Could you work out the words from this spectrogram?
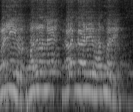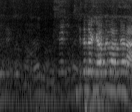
வள்ளியூர் பதினொன்னு களக்காடு ஒன்பது. இதுல கேப்டன் வந்தாரா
